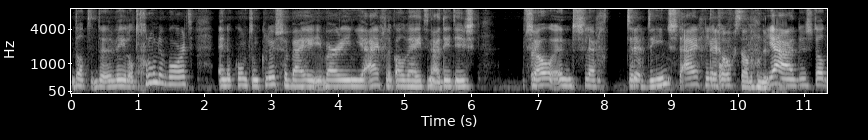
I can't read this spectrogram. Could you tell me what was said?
dat de wereld groener wordt. En er komt een klus erbij waarin je eigenlijk al weet: nou, dit is zo een slechte Te- dienst eigenlijk. Tegenovergestelde van duur. ja, dus dat,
